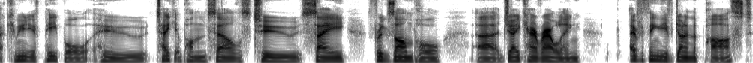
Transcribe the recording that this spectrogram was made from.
a community of people who take it upon themselves to say, for example, uh, J.K. Rowling, everything you've done in the past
